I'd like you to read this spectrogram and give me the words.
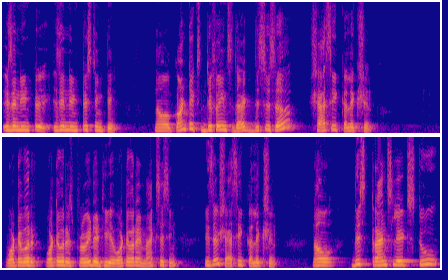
is an, inter is an interesting thing. Now context defines that this is a chassis collection. Whatever, whatever is provided here, whatever I'm accessing is a chassis collection. Now, this translates to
